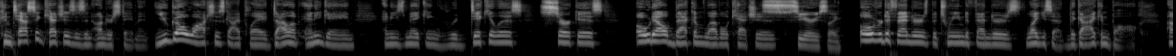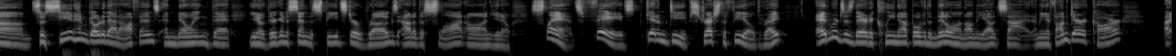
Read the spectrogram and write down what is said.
contested catches is an understatement. You go watch this guy play, dial up any game, and he's making ridiculous circus Odell Beckham level catches. Seriously. Over defenders, between defenders. Like you said, the guy can ball. Um, so seeing him go to that offense and knowing that, you know, they're going to send the speedster Ruggs out of the slot on, you know, slants, fades, get him deep, stretch the field, right? Edwards is there to clean up over the middle and on the outside. I mean, if I'm Derek Carr, I,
